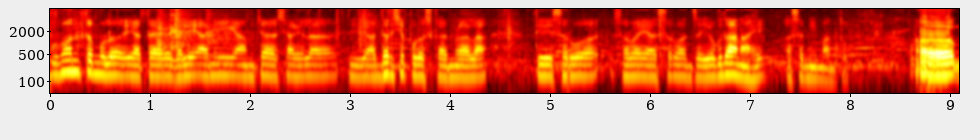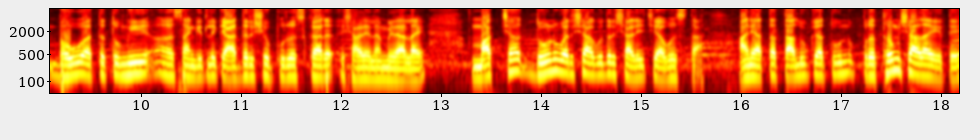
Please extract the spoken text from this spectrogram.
गुणवंत मुलं या तयार झाले आणि आमच्या शाळेला जे आदर्श पुरस्कार मिळाला ते सर्व सर्व या सर्वांचं योगदान आहे असं मी मानतो. भाऊ आता तुम्ही सांगितलं की आदर्श पुरस्कार शाळेला मिळाला आहे मागच्या दोन वर्षा अगोदर शाळेची अवस्था आणि आता तालुक्यातून प्रथम शाळा येते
